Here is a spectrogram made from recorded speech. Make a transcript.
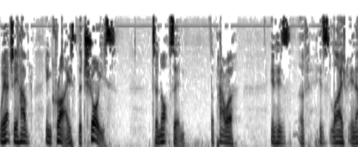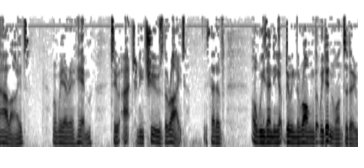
We actually have in Christ the choice to not sin, the power in his of his life in our lives when we are in him to actually choose the right instead of always ending up doing the wrong that we didn't want to do.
